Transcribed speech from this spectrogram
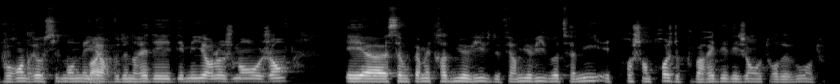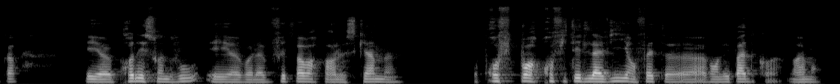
vous rendrez aussi le monde meilleur, ouais. vous donnerez des, des meilleurs logements aux gens Et euh, ça vous permettra de mieux vivre, de faire mieux vivre votre famille et de proche en proche, de pouvoir aider des gens autour de vous, en tout cas. Et euh, prenez soin de vous. Et euh, voilà, vous faites pas avoir par le scam pour pouvoir profiter de la vie, en fait, avant l'EHPAD, quoi. Vraiment.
